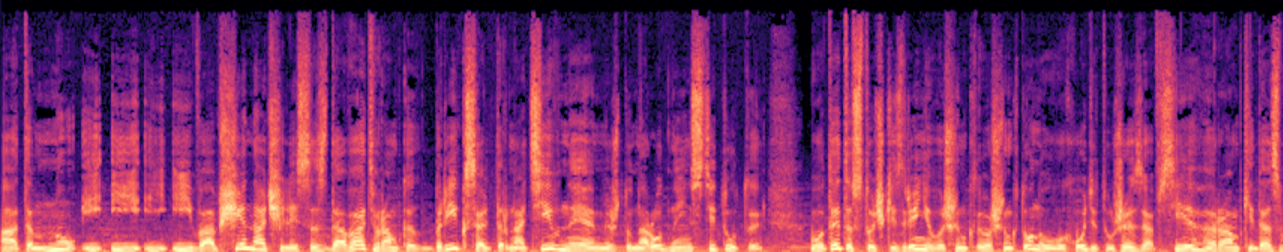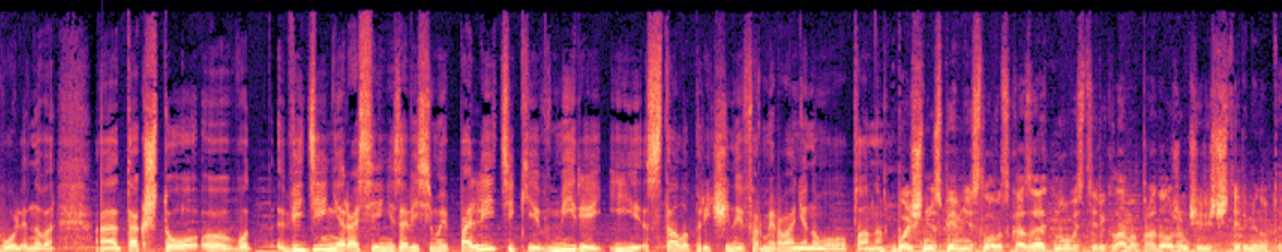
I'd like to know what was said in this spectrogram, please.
атом. Ну и, и, и, и вообще начали создавать в рамках БРИКС альтернативные международные институты. Вот это с точки зрения Вашингтона выходит уже за все рамки дозволенного. А, так что э, вот ведение России независимой политики в мире и стало причиной формирования нового плана. Больше не успеем ни слова сказать. Новости, реклама. Продолжим через 4 минуты.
